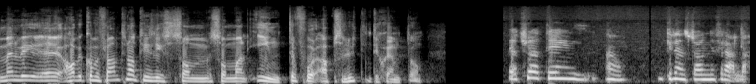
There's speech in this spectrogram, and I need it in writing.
men vi, eh, har vi kommit fram till någonting liksom som, som man inte får absolut inte skämta om? Jag tror att det är en ja, gränsdragning för alla.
